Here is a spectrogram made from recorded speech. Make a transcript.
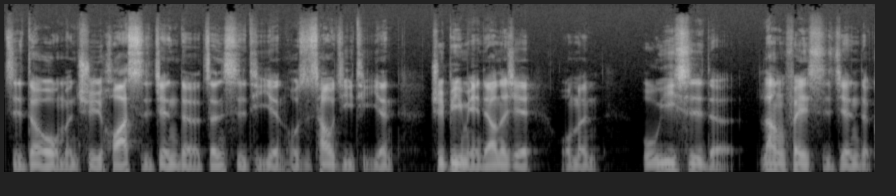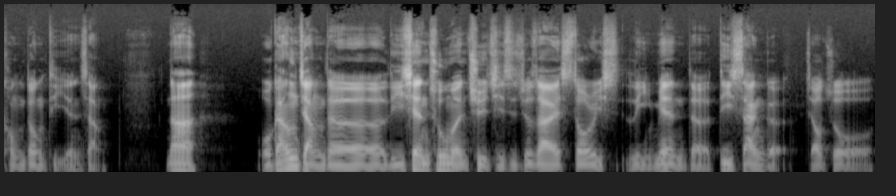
值得我们去花时间的真实体验，或是超级体验，去避免掉那些我们无意识的浪费时间的空洞体验上。那我刚刚讲的离线出门去，其实就在 Stories 里面的第三个叫做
